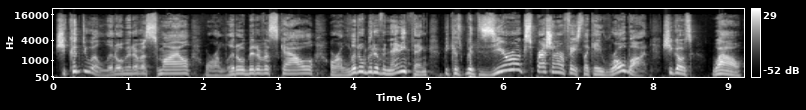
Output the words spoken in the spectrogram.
She could do a little bit of a smile, or a little bit of a scowl, or a little bit of an anything, because with zero expression on her face, like a robot, she goes, Wow,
